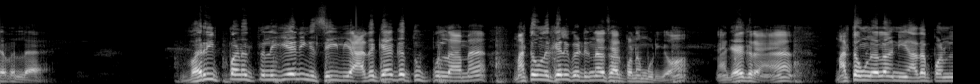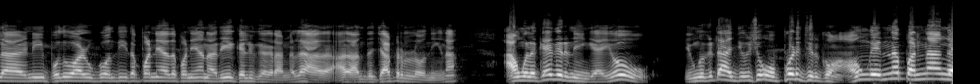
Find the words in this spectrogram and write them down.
தேவையில்ல. வரி பணத்திலேயே நீங்கள் செய்யலையா. அதை கேட்க துப்பு இல்லாமல் மற்றவங்களை கேள்வி கேட்டுன்னா சார் பண்ண முடியும்? நான் கேட்குறேன் மற்றவங்களெல்லாம் நீ அதை பண்ணல நீ பொது வாழ்வுக்கு வந்து இதை பண்ணி அதை பண்ணியா நிறைய கேள்வி கேட்குறாங்கல்ல? அந்த சாப்டரில் வந்தீங்கன்னா அவங்கள கேட்குற நீங்கள் யோ இவங்கக்கிட்ட அஞ்சு வருஷம் ஒப்படைச்சிருக்கோம். அவங்க என்ன பண்ணாங்க?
